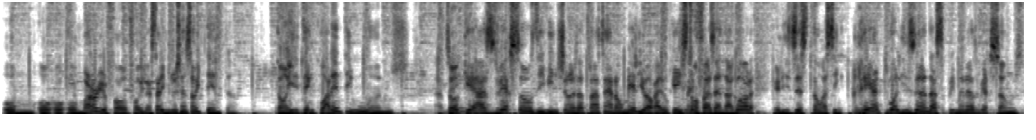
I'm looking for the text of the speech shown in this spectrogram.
O, o, o Mario foi, foi lançado em 1980. Então ele tem 41 anos. Amém. Só que as versões de 20 anos atrás eram melhores. O que eles estão fazendo agora? Eles estão assim reatualizando as primeiras versões.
